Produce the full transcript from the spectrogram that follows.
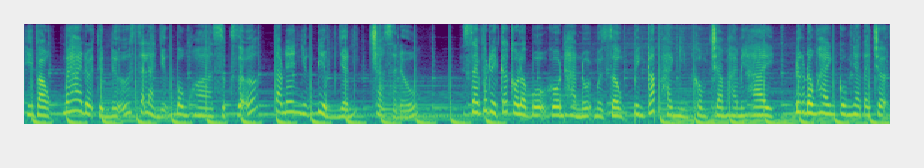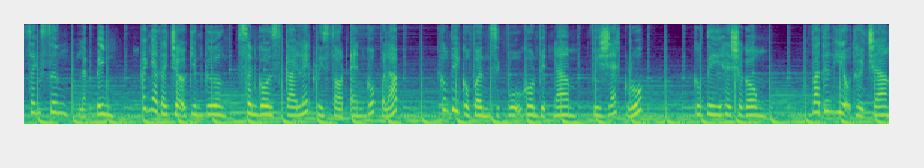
Hy vọng 12 đội tuyển nữ sẽ là những bông hoa rực rỡ, tạo nên những điểm nhấn cho giải đấu. Giải vô địch các câu lạc bộ Gôn Hà Nội mở rộng Pink Cup 2022 được đồng hành cùng nhà tài trợ danh xưng là Pink, các nhà tài trợ Kim Cương, Sun Gold Sky Lake Resort and Golf Club, công ty cổ phần dịch vụ Gold Việt Nam VJet Group, công ty Hexagon và thương hiệu thời trang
